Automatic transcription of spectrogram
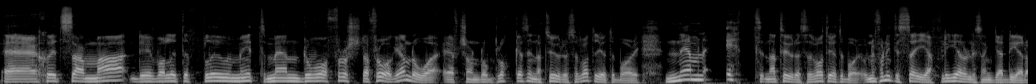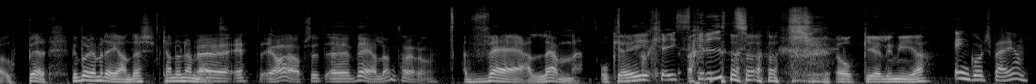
med. Eh, skitsamma, det var lite flumigt men då var första frågan då eftersom de plockar sina naturreservat i Göteborg. Nämn ett naturreservat i Göteborg och nu får ni inte säga fler och liksom gardera upp er. Vi börjar med dig Anders, kan du nämna ett? Eh, ett, ja absolut, eh, Välen tar jag då. Välen, okej? Okej, skryt. och eh, Linnea? Änggårdsbergen.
